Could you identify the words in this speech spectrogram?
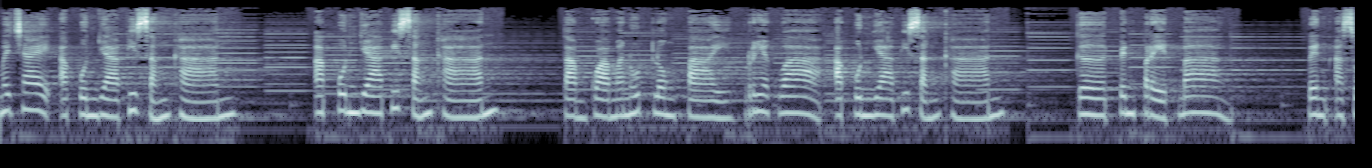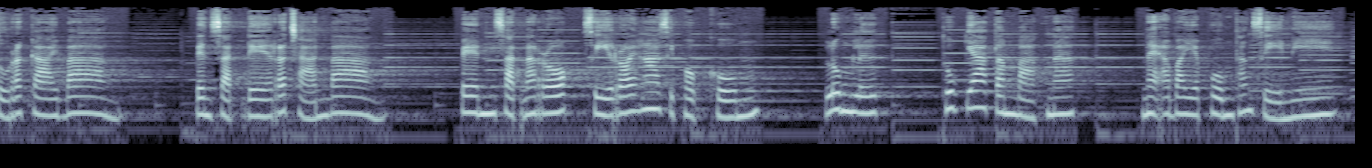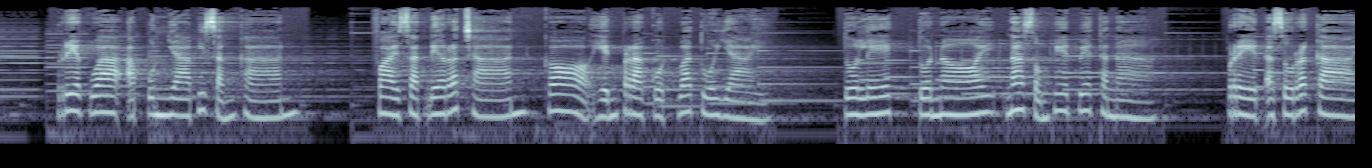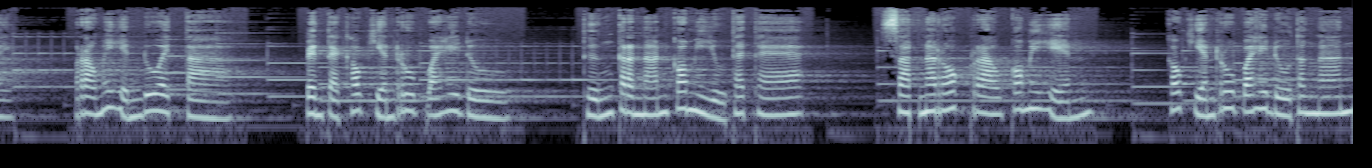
ไม่ใช่อปุญญาพิสังขารอปุญญาพิสังขารต่ำกว่ามนุษย์ลงไป เรียกว่าอปุญญาพิสังขาร เกิดเป็นเปรตบ้าง เป็นอสุรกายบ้าง เป็นสัตว์เดรัจฉานบ้าง เป็นสัตว์นรก 456 ขุม ลุ่มลึก ทุกยากลำบากนัก ในอบายภูมิทั้งสีนี้ เรียกว่าอปุญญาพิสังขาร ฝ่ายสัตว์เดรัจฉานก็เห็นปรากฏว่าตัวใหญ่ ตัวเล็ก ตัวน้อย น่าสมเพศเวทนา เปรตอสุรกาย เราไม่เห็นด้วยตา เป็นแต่เขาเขียนรูปไว้ให้ดู ถึงกระนั้นก็มีอยู่แท้ๆสัตว์นรกเราก็ไม่เห็น เขาเขียนรูปไว้ให้ดูทั้งนั้น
